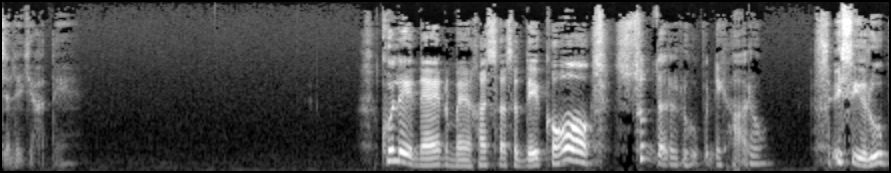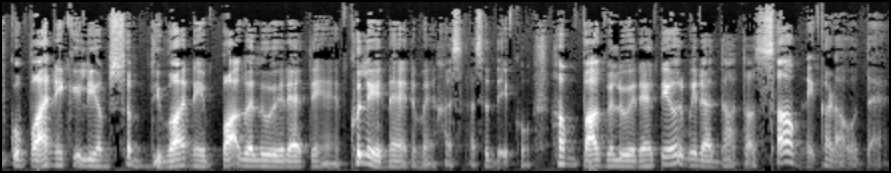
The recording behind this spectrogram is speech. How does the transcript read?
चले जाते हैं। खुले नैन में हंस हंस देखो, सुंदर रूप निहारो। इसी रूप को पाने के लिए हम सब दीवाने पागल हुए रहते हैं। खुले नैन में हंस हंस देखो, हम पागल हुए रहते हैं और मेरा दाता सामने खड़ा होता है।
